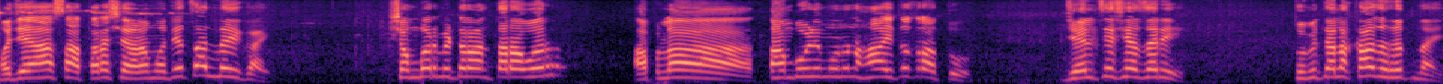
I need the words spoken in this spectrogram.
म्हणजे या सातारा शहरामध्ये चाललंय काय? शंभर मीटर अंतरावर आपला तांबोळी म्हणून हा इथंच राहतो. जेलच्या शेजारी. तुम्ही त्याला का धरत नाही?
